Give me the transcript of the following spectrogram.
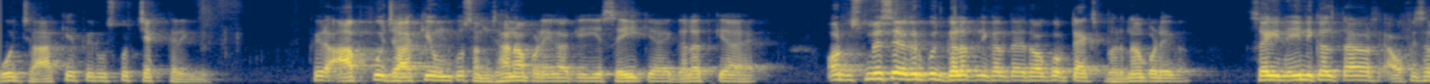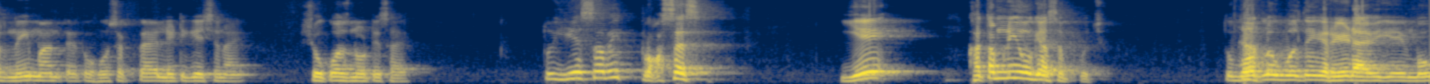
वो जाके फिर उसको चेक करेंगे। फिर आपको जाके उनको समझाना पड़ेगा कि ये सही क्या है, गलत क्या है। और उसमें से अगर कुछ गलत निकलता है तो आपको टैक्स भरना पड़ेगा सही नहीं निकलता है और ऑफिसर नहीं मानते तो हो सकता है लिटिगेशन आए शो कॉज नोटिस आए तो ये सब एक प्रोसेस है ये खत्म नहीं हो गया सब कुछ तो बहुत लोग बोलते हैं कि रेड આવી ગઈ બહુ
